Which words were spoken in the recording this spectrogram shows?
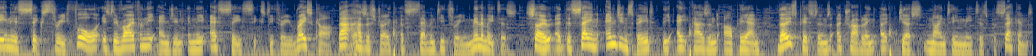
Lamborghini's 634 is derived from the engine in the SC63 race car. That has a stroke of 73 millimeters. So at the same engine speed, the 8000 RPM, those pistons are traveling at just 19 meters per second.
